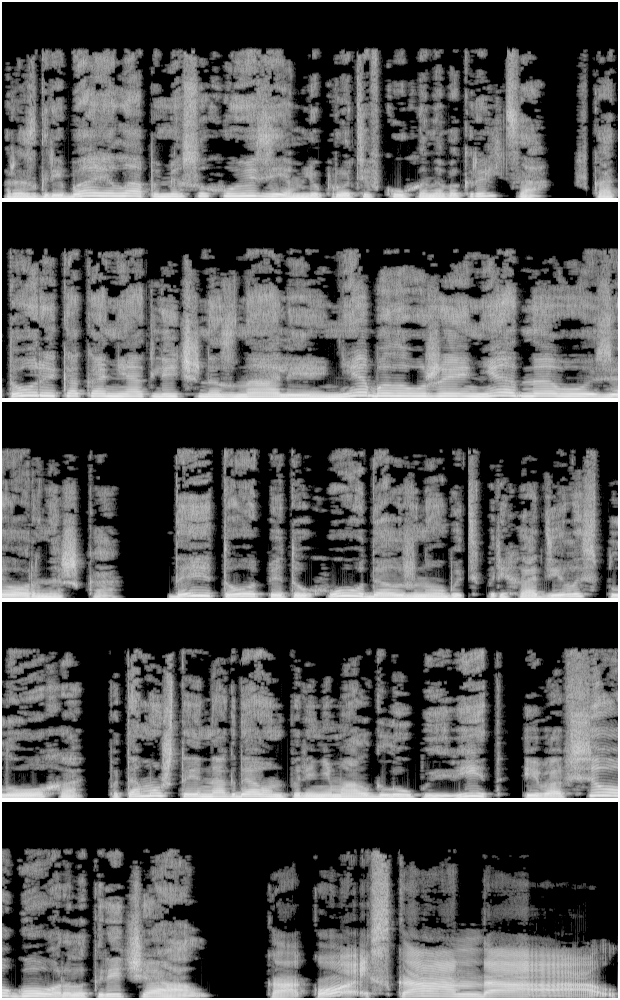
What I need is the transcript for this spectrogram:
разгребая лапами сухую землю против кухонного крыльца в которой, как они отлично знали, не было уже ни одного зернышка. Да и то петуху, должно быть, приходилось плохо, потому что иногда он принимал глупый вид и во все горло кричал «Какой скандал!»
